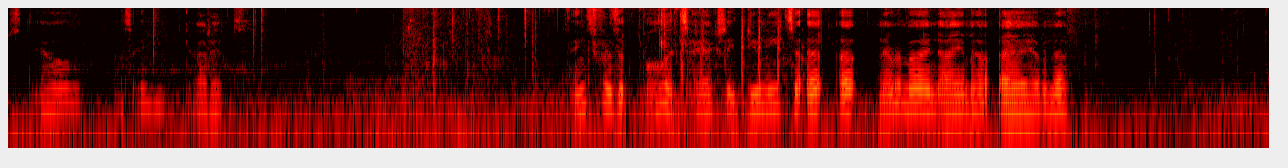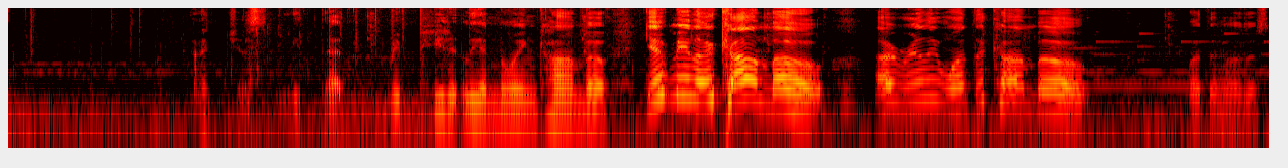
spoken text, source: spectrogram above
Still nothing. Got it. Thanks for the bullets. I actually do need some. Uh, uh, never mind. I am out. I have enough. I just need that repeatedly annoying combo. Give me the combo! I really want the combo! What the hell is this?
